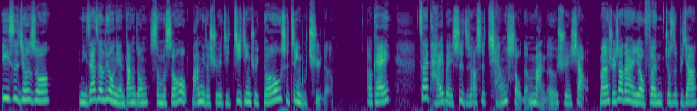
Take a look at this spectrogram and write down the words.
意思就是说。你在这六年当中，什么时候把你的学籍寄进去都是进不去的。OK，在台北市只要是抢手的满额学校，满额学校当然也有分，就是比较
